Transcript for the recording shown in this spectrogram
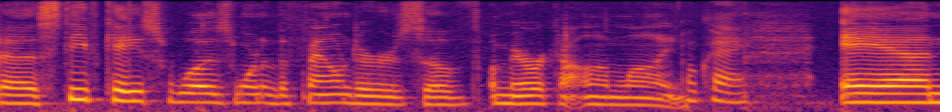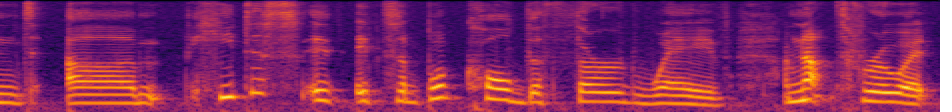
Uh, Steve Case was one of the founders of America Online. Okay. And um, he just, it, it's a book called The Third Wave. I'm not through it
